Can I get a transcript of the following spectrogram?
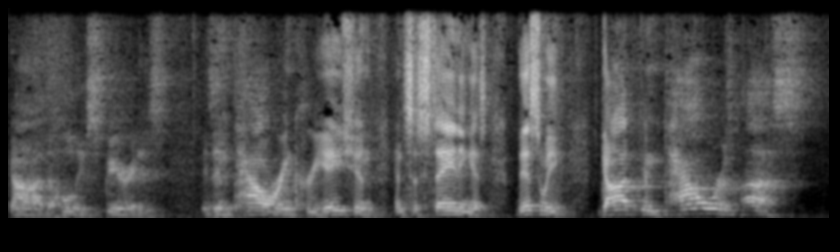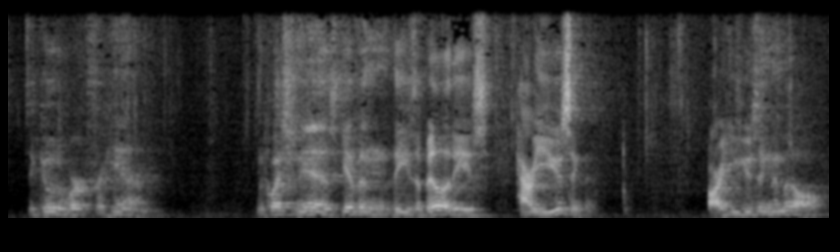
God, the Holy Spirit, is, is empowering creation and sustaining us. This week, God empowers us to go to work for Him. the question is given these abilities, how are you using them? Are you using them at all?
